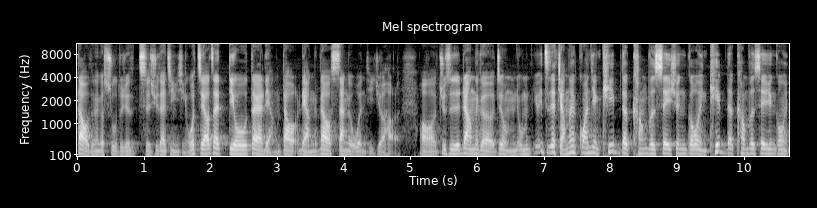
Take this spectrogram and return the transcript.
到的那个速度就是持续在进行，我只要再丢大概两到两到三个问题就好了哦，就是让那个就我们我们一直在讲那个关键，keep the conversation going，keep the conversation going，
